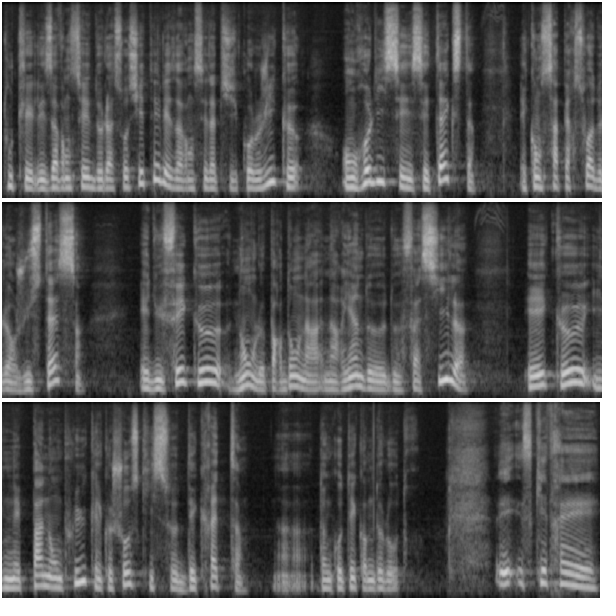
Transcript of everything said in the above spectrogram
toutes les, avancées de la société, les avancées de la psychologie, qu'on relit ces, textes et qu'on s'aperçoit de leur justesse et du fait que non, le pardon n'a rien de, facile et qu'il n'est pas non plus quelque chose qui se décrète d'un côté comme de l'autre. Et ce qui est très,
